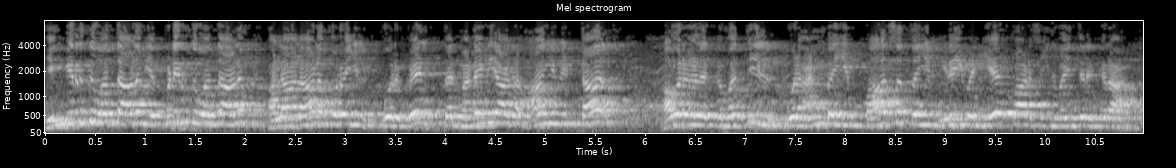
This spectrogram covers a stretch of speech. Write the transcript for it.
எங்கிருந்து வந்தாலும் எப்படி இருந்து வந்தாலும் அலாலான முறையில் ஒரு பெண் தன் மனைவியாக ஆகிவிட்டால் அவர்களுக்கு மத்தியில் ஒரு அன்பையும் பாசத்தையும் இறைவன் ஏற்பாடு செய்து வைத்திருக்கிறான்.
